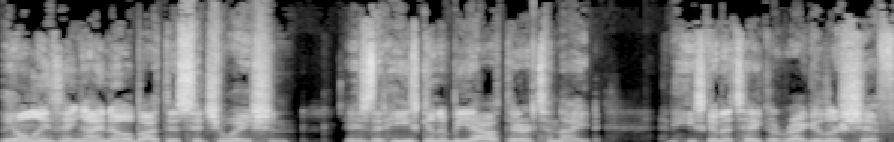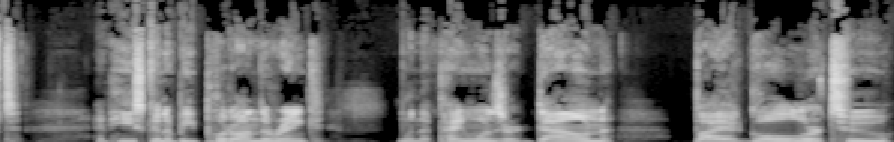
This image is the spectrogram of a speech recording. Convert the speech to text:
The only thing I know about this situation is that he's going to be out there tonight and he's going to take a regular shift and he's going to be put on the rink when the Penguins are down by a goal or two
